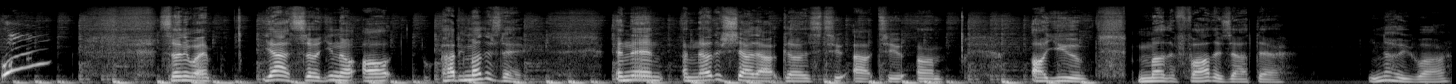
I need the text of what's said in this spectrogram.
What? So anyway, yeah, so, you know, all, happy Mother's Day. And then another shout out goes to out to um all you mother fathers out there. You know who you are.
